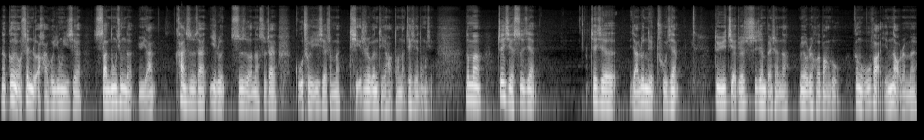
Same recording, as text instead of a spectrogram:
那更有甚者还会用一些。煽动性的语言，看似在议论，实则呢是在鼓吹一些什么体制问题哈等等这些东西。那么这些事件、这些言论的出现，对于解决事件本身呢没有任何帮助，更无法引导人们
